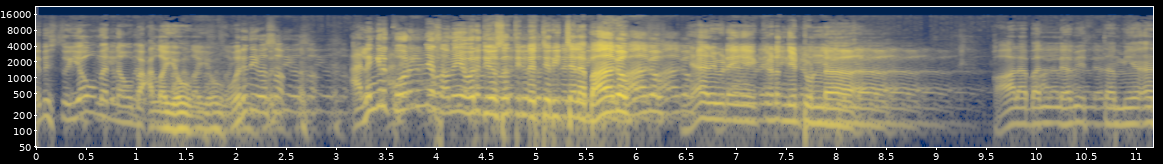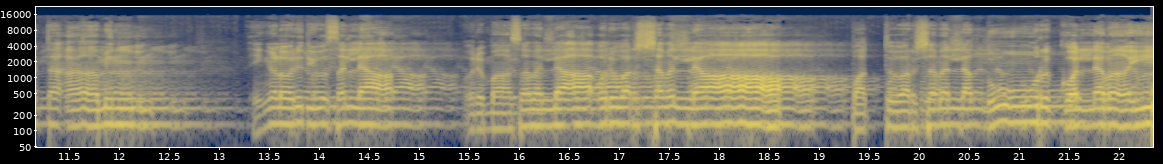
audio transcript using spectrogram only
ലഭിച്ചു യൗമൻ ഒരു ദിവസം. അല്ലെങ്കിൽ കുറഞ്ഞ സമയം ഒരു ദിവസത്തിന്റെ തിരിച്ചല ഭാഗം ഞാൻ ഇവിടെ കിടന്നിട്ടുണ്ട്. നിങ്ങൾ ഒരു ദിവസമല്ല ഒരു മാസമല്ല ഒരു വർഷമല്ല പത്ത് വർഷമല്ല നൂറ് കൊല്ലമായി.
